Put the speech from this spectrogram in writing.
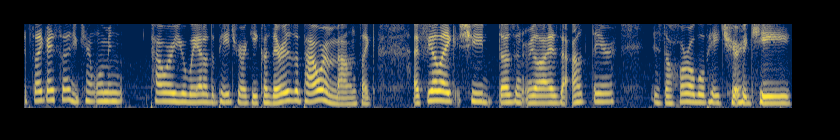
it's like i said you can't woman power your way out of the patriarchy because there is a power imbalance. Like I feel like she doesn't realize that out there is the horrible patriarchy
